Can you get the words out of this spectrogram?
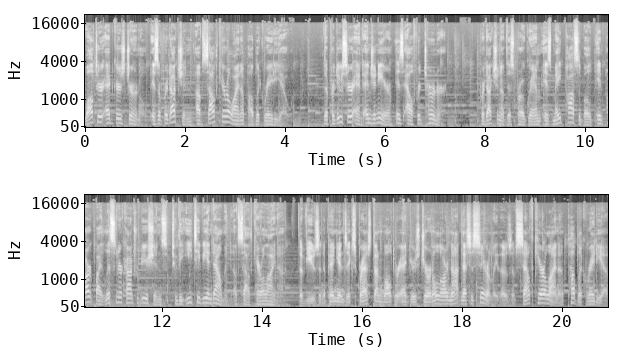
Walter Edgar's Journal is a production of South Carolina Public Radio. The producer and engineer is Alfred Turner. Production of this program is made possible in part by listener contributions to the ETV Endowment of South Carolina. The views and opinions expressed on Walter Edgar's journal are not necessarily those of South Carolina Public Radio.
